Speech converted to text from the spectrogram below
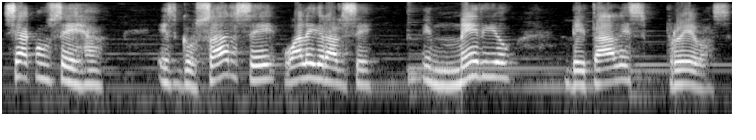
se aconseja es gozarse o alegrarse en medio de tales pruebas.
